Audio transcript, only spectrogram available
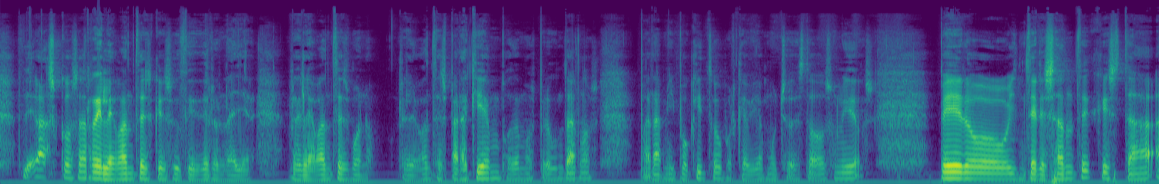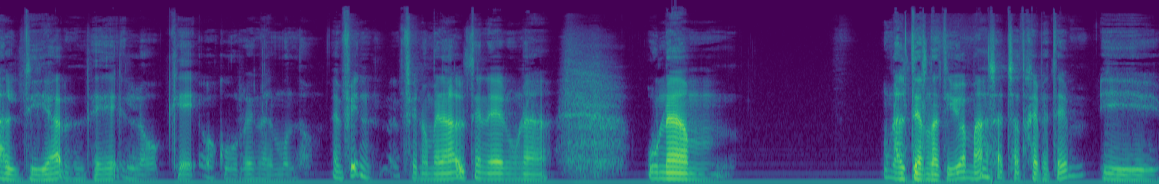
de las cosas relevantes que sucedieron ayer. Relevantes, bueno, relevantes para quién, podemos preguntarnos, para mí poquito, porque había mucho de Estados Unidos, pero interesante que está al día de lo que ocurre en el mundo. En fin, fenomenal tener una, una, una alternativa más a ChatGPT y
